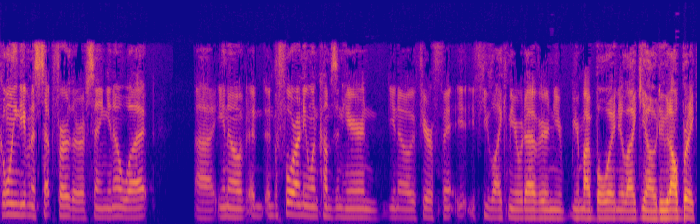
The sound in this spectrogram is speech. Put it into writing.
going even a step further of saying, you know what, uh, you know, and, and, before anyone comes in here, and you know, if you're fan, if you like me or whatever, and you're you're my boy, and you're like, yo, dude, I'll break,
